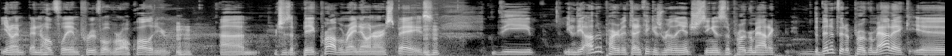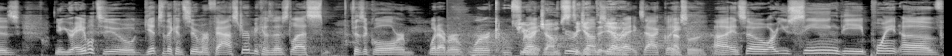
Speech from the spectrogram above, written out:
you know, and, and, hopefully improve overall quality, mm-hmm. um, which is a big problem right now in our space. Mm-hmm. The you know the other part of it that I think is really interesting is the programmatic. The benefit of programmatic is you're able to get to the consumer faster because there's less physical or whatever work fewer right? jumps fewer to jumps. get the, yeah. yeah. right exactly absolutely uh, and so are you seeing the point of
